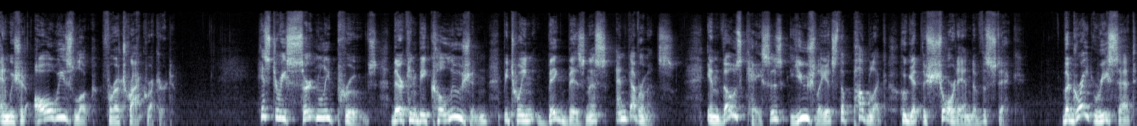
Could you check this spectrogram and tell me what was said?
and we should always look for a track record. History certainly proves there can be collusion between big business and governments. In those cases, usually it's the public who get the short end of the stick. The Great Reset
